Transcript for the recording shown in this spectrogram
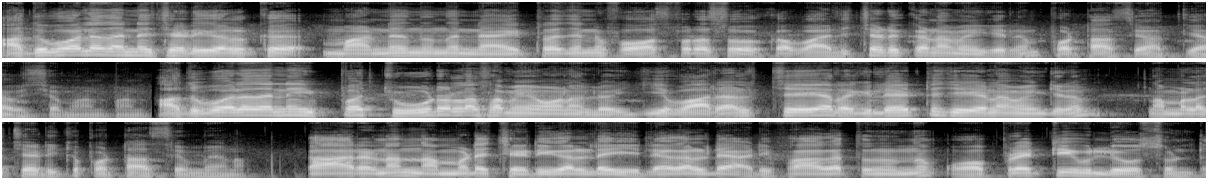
അതുപോലെ തന്നെ ചെടികൾക്ക് മണ്ണിൽ നിന്ന് നൈട്രജനും ഫോസ്ഫറസും ഒക്കെ വലിച്ചെടുക്കണമെങ്കിലും പൊട്ടാസ്യം അത്യാവശ്യമാണ്. അതുപോലെ തന്നെ ഇപ്പോൾ ചൂടുള്ള സമയമാണല്ലോ ഈ വരൾച്ചയെ റെഗുലേറ്റ് ചെയ്യണമെങ്കിലും നമ്മളെ ചെടിക്ക് പൊട്ടാസ്യം വേണം. കാരണം നമ്മുടെ ചെടികളുടെ ഇലകളുടെ അടിഭാഗത്തു നിന്നും ഓപ്പറേറ്റീവ് ലൂസ് ഉണ്ട്.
